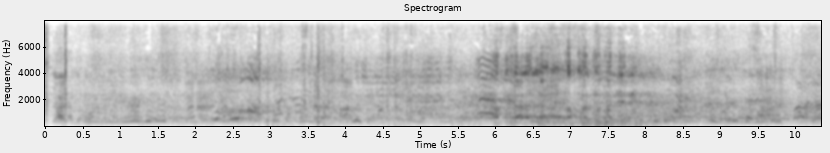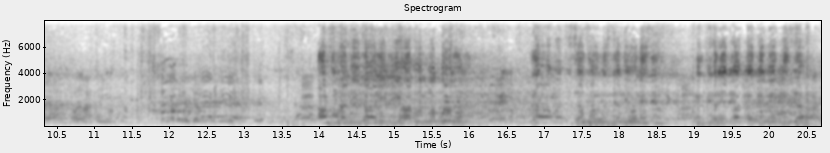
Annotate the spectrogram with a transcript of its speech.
استاهل عبد الرحمن حصل على جائزة أفضل مدرب. أفضل إداري في هذه البطولة. ذهب أستاذ يونس اليونس من فريق أكاديمية الزهر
